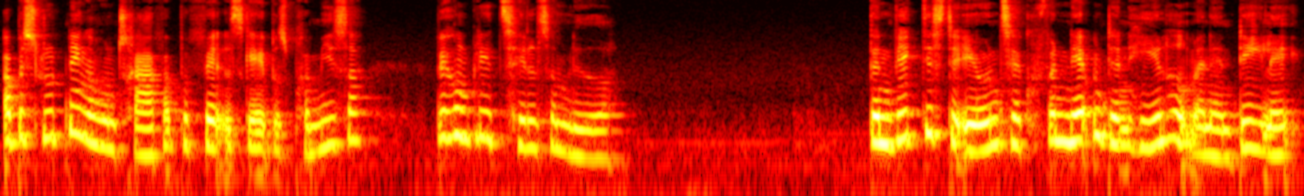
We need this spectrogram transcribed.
og beslutninger, hun træffer på fællesskabets præmisser, vil hun blive til som leder. Den vigtigste evne til at kunne fornemme den helhed, man er en del af,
